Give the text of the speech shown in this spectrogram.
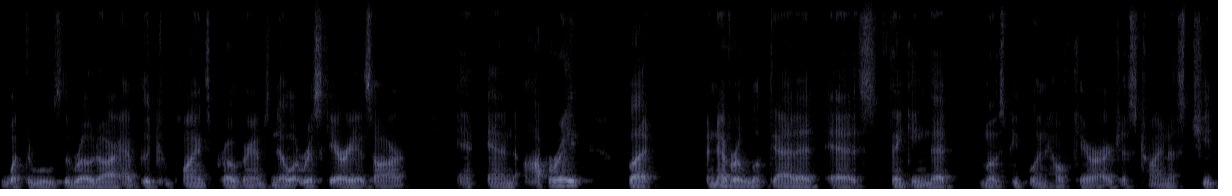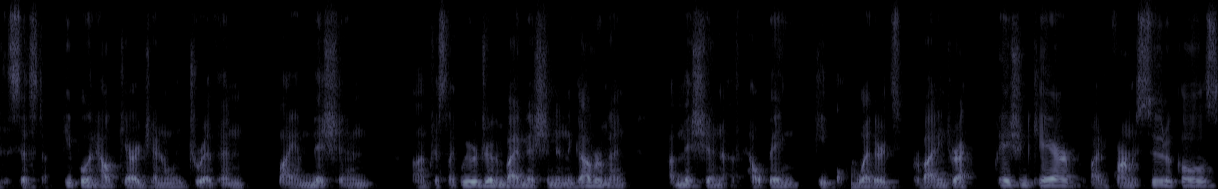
what the rules of the road are, have good compliance programs, know what risk areas are, and, and operate. But I never looked at it as thinking that most people in healthcare are just trying to cheat the system. People in healthcare are generally driven by a mission, uh, just like we were driven by a mission in the government, a mission of helping people, whether it's providing direct patient care, providing pharmaceuticals,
